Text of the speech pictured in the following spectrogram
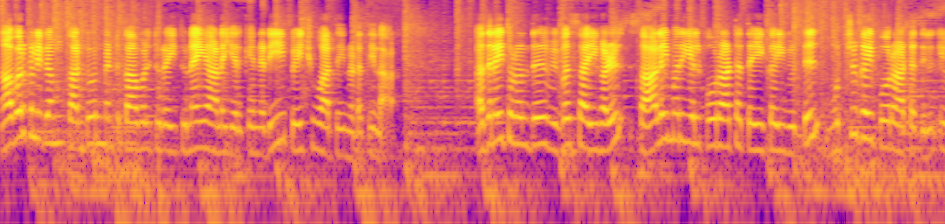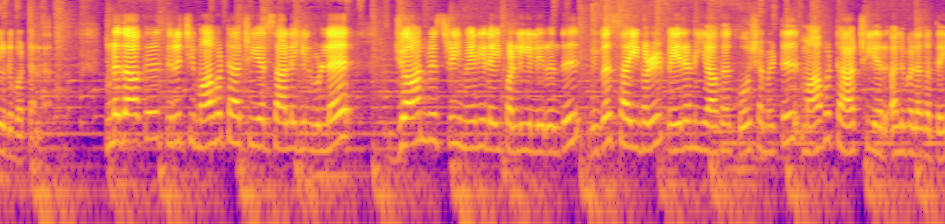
அவர்களிடம் கண்டோன்மெண்ட் காவல்துறை துணை ஆணையர் கென்னடி பேச்சுவார்த்தை நடத்தினார். அதனைத் தொடர்ந்து விவசாயிகள் சாலை மறியல் போராட்டத்தை கைவிட்டு முற்றுகை போராட்டத்தில் ஈடுபட்டனர். முன்னதாக திருச்சி மாவட்ட ஆட்சியர் சாலையில் உள்ள ஜான் வெஸ்ட்ரி மேல்நிலைப் பள்ளியில் இருந்து விவசாயிகள் பேரணியாக கோஷமிட்டு மாவட்ட ஆட்சியர் அலுவலகத்தை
